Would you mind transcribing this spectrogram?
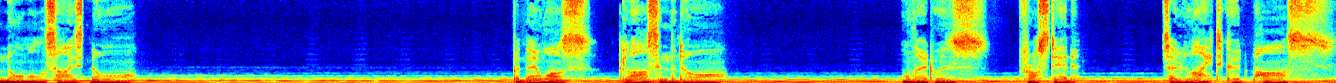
normal sized door. But there was glass in the door, although it was frosted, so light could pass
